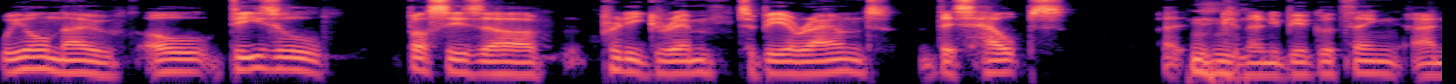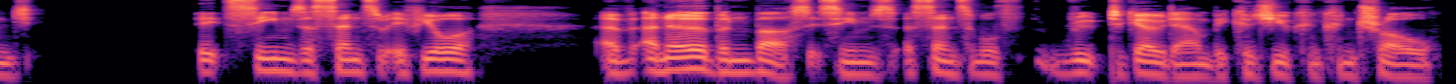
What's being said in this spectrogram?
We all know old diesel buses are pretty grim to be around. This helps mm-hmm. It can only be a good thing. And it seems a sensible, if you're a, an urban bus, it seems a sensible route to go down because you can control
